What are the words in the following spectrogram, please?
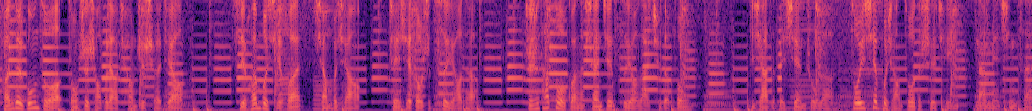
团队工作总是少不了强制社交，喜欢不喜欢，想不想，这些都是次要的。只是他做惯了山间自由来去的风，一下子被限住了，做一些不想做的事情，难免心塞，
